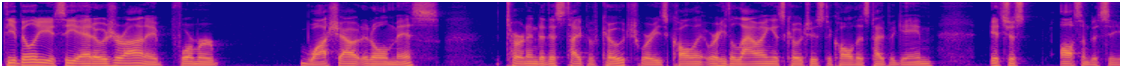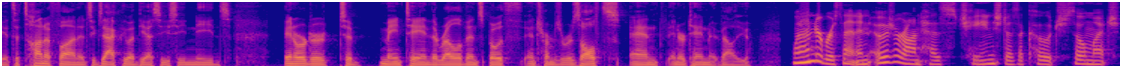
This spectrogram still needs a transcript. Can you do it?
the ability to see Ed Orgeron, a former washout at Ole Miss, turn into this type of coach where he's calling where he's allowing his coaches to call this type of game, it's just awesome to see. It's a ton of fun. It's exactly what the SEC needs in order to maintain the relevance both in terms of results and entertainment value. 100%. And Orgeron has changed as a coach so much.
